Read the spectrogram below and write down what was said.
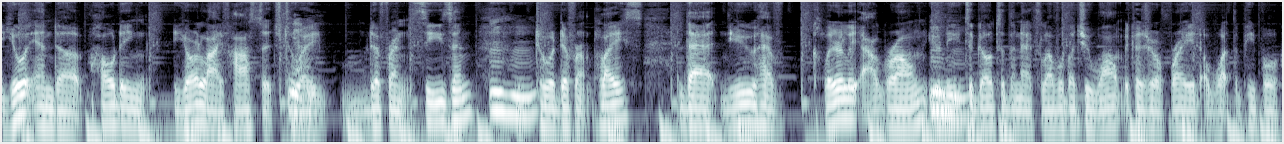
you'll end up holding your life hostage to Yeah. a different season, Mm-hmm. to a different place that you have clearly outgrown. You Mm-hmm. need to go to the next level, but you won't because you're afraid of what the people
